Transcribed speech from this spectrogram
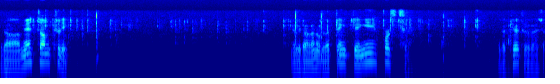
그 다음에 점 클릭 여기다가는 우리가 땡땡이 포스트 이렇게 들어가죠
